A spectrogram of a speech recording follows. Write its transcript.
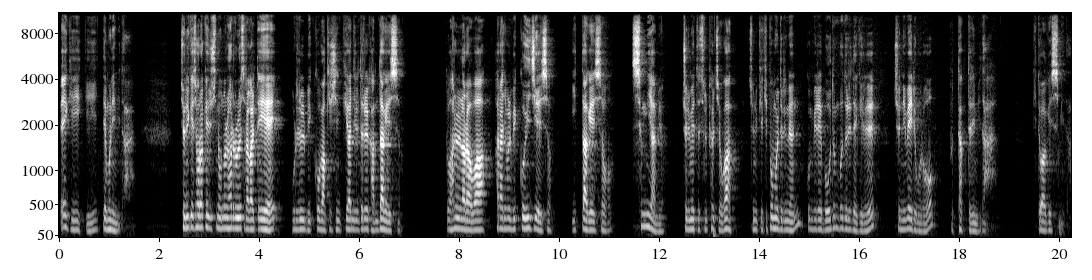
백이 있기 때문입니다. 주님께서 허락해 주신 오늘 하루를 살아갈 때에 우리를 믿고 맡기신 귀한 일들을 감당해서 또 하늘나라와 하나님을 믿고 의지해서 이 땅에서 승리하며 주님의 뜻을 펼쳐가 주님께 기쁨을 드리는 꿈밀의 모든 분들이 되기를 주님의 이름으로 부탁드립니다. 기도하겠습니다.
